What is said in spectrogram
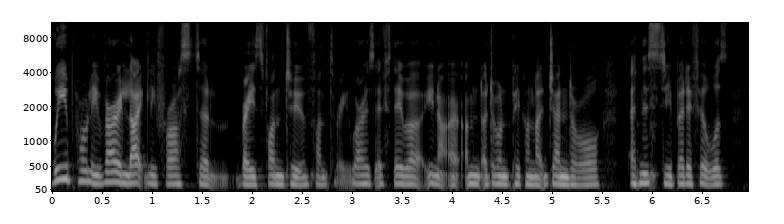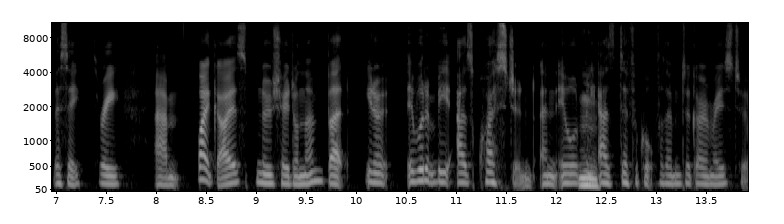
we probably very likely for us to raise fund two and fund three. Whereas if they were, you know, I, I'm- don't want to pick on like gender or ethnicity, but if it was, let's say, three um, white guys, no shade on them, but you know, it wouldn't be as questioned and it would be as difficult for them to go and raise two.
